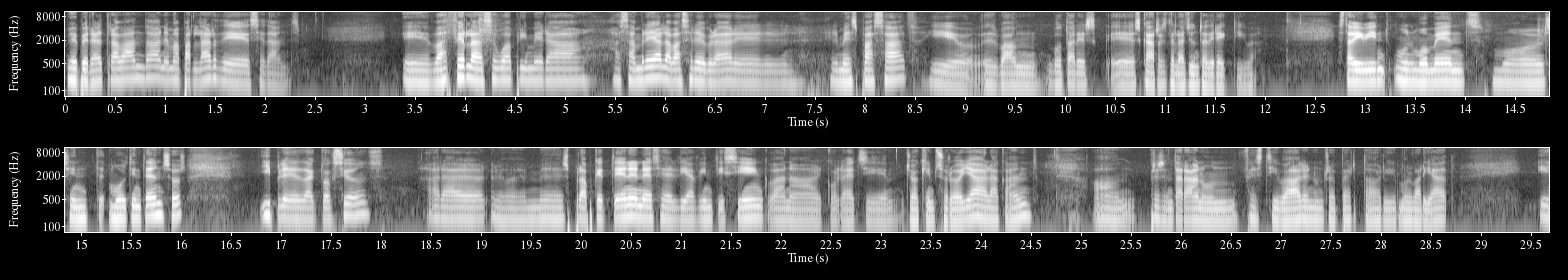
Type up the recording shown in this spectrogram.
Bé, per altra banda, anem a parlar de sedans. Eh, va fer la seva primera assemblea, la va celebrar el, el mes passat i es van votar els, els càrrecs de la Junta Directiva. Està vivint uns moments molt, molt intensos i ple d'actuacions. Ara el més prop que tenen és el dia 25, van al Col·legi Joaquim Sorolla a Alacant, on presentaran un festival en un repertori molt variat i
